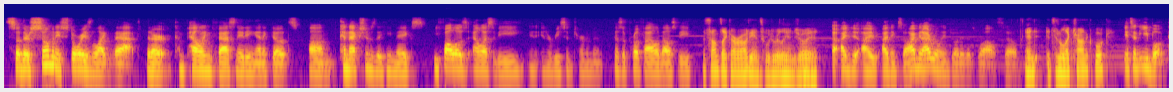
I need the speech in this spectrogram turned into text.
So there's so many stories like that that are compelling, fascinating anecdotes, um, connections that he makes. He follows LSV in, in, a recent tournament, does a profile of LSV. It sounds like our audience would really enjoy it. I, I, I, I think so. I mean, I really enjoyed it as well. So. And it's an electronic book. It's an ebook.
